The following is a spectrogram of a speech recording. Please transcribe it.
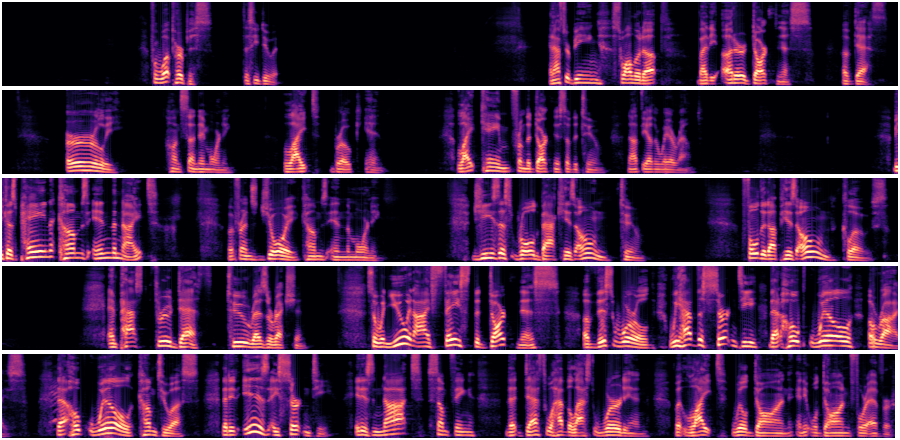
For what purpose does he do it? And after being swallowed up by the utter darkness of death, early on Sunday morning, light broke in. Light came from the darkness of the tomb, not the other way around. Because pain comes in the night, but friends, joy comes in the morning. Jesus rolled back his own tomb, folded up his own clothes, and passed through death to resurrection. So when you and I face the darkness of this world, we have the certainty that hope will arise, that hope will come to us, that it is a certainty. It is not something that death will have the last word in, but light will dawn and it will dawn forever.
